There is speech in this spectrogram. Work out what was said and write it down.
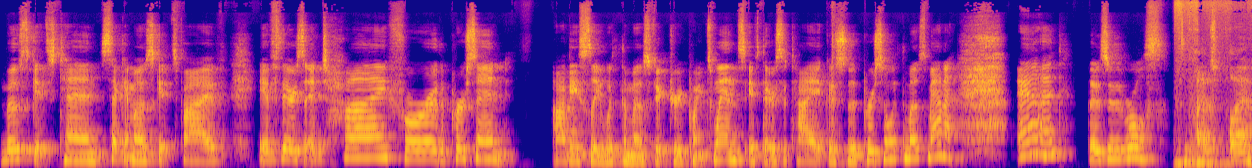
most gets 10, second most gets 5. If there's a tie for the person obviously with the most victory points wins. If there's a tie, it goes to the person with the most mana. And those are the rules. Let's play.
